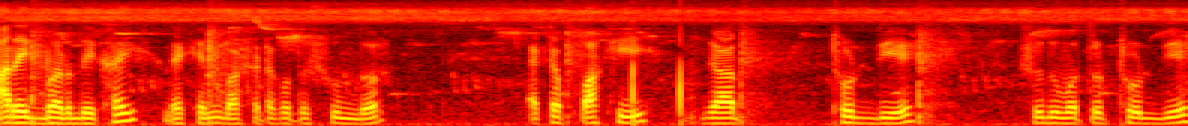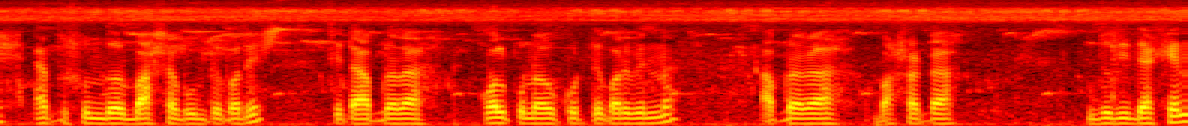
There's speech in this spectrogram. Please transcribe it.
আরেকবার দেখাই। দেখেন বাসাটা কত সুন্দর। একটা পাখি যার ঠোঁট দিয়ে, শুধুমাত্র ঠোঁট দিয়ে এত সুন্দর বাসা বুনতে পারে, সেটা আপনারা কল্পনাও করতে পারবেন না। আপনারা বাসাটা যদি দেখেন,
